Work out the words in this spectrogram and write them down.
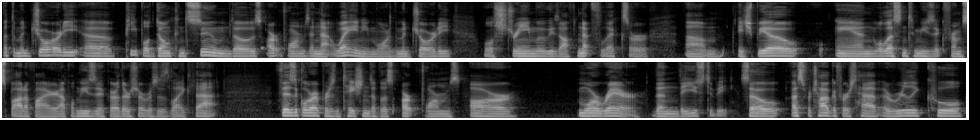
but the majority of people don't consume those art forms in that way anymore. The majority will stream movies off Netflix or um, HBO and will listen to music from Spotify or Apple Music or other services like that. Physical representations of those art forms are more rare than they used to be. So, us photographers have a really cool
